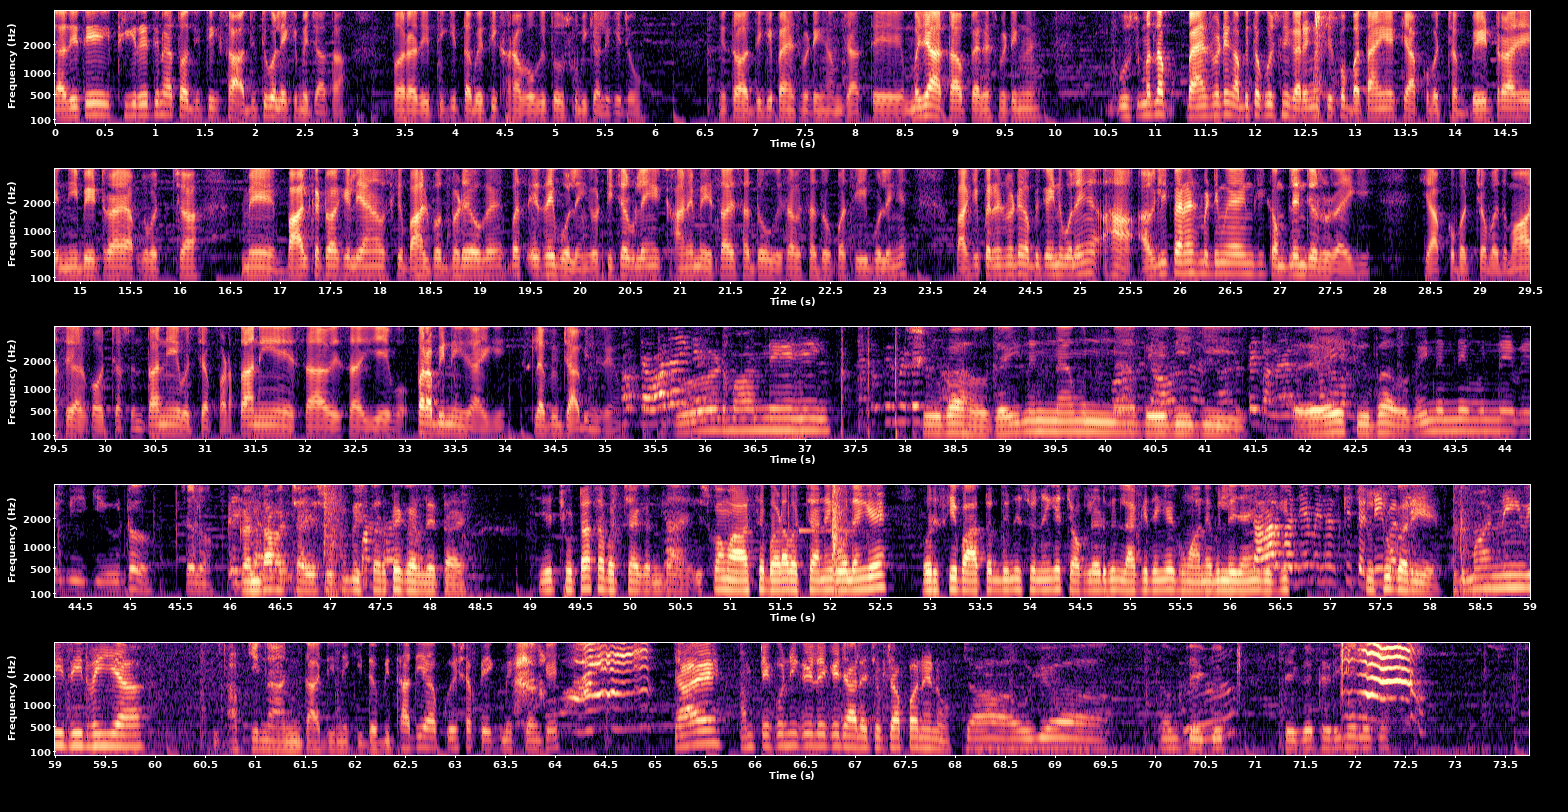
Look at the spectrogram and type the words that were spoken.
अदिति ठीक रहती ना तो अदिति के साथ अदिति को लेके मैं जाता। पर अदिति की तबीयत ही ख़राब हो गई तो उसको भी क्या लेके जाऊँ? नहीं तो अदिति की पेरेंट्स मीटिंग हम जाते, मज़ा आता पेरेंट्स मीटिंग में। उस मतलब पेरेंट्स मीटिंग अभी तो कुछ नहीं करेंगे, सिर्फ़ वो बताएँगे कि आपका बच्चा बैठ रहा है, नहीं बैठ रहा है, आपका बच्चा में बाल कटवा के लिए आना उसके बाल बहुत बड़े हो गए। बस ऐसा ही बोलेंगे और टीचर बोलेंगे खाने में ऐसा ऐसा दो वैसा वैसा दो, बस यही बोलेंगे। बाकी पेरेंट्स मीटिंग अभी कहीं नहीं बोलेंगे। हाँ अगली पेरेंट्स मीटिंग में इनकी कंप्लेन ज़रूर आएगी कि आपका बच्चा बदमाश है आपका बच्चा सुनता नहीं है बच्चा पढ़ता नहीं है ऐसा वैसा ये वो पर अभी नहीं आएगी इसलिए अभी जा भी नहीं रहे गुड मॉर्निंग सुबह हो गई नन्ना मुन्ना बेबी की। ए सुबह हो गई नन्ने मुन्ने बेबी की। उठो चलो। गंदा बच्चा है सुसु बिस्तर पे कर लेता है। ये छोटा सा बच्चा है गंदा है। इसको हम आज से बड़ा बच्चा नहीं बोलेंगे और इसकी बातों भी नहीं सुनेंगे चॉकलेट भी ला के देंगे घुमाने भी ले जाएँगे क्योंकि करिए। गुड मॉर्निंग विज़िट भैया। आपकी नानी दादी ने की बिठा दिया आपको ऐसा पेक मेक करके? क्या है हम टेको नहीं कहीं लेके जा रहे चुपचाप पने नो। क्या हो गया हम टेको टेको थोड़ी नहीं लेके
